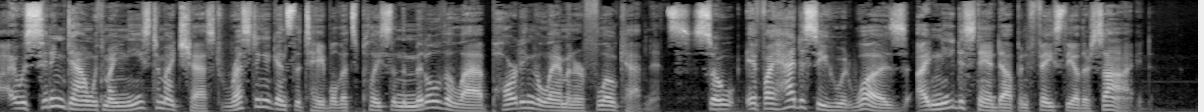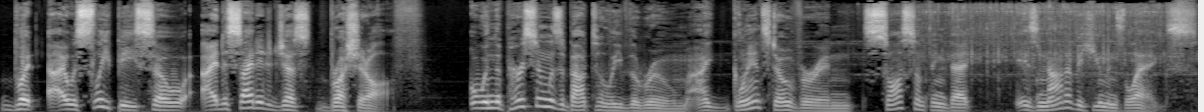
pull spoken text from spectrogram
I was sitting down with my knees to my chest, resting against the table that's placed in the middle of the lab, parting the laminar flow cabinets. So, if I had to see who it was, I need to stand up and face the other side. But I was sleepy, so I decided to just brush it off. When the person was about to leave the room, I glanced over and saw something that is not of a human's legs.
